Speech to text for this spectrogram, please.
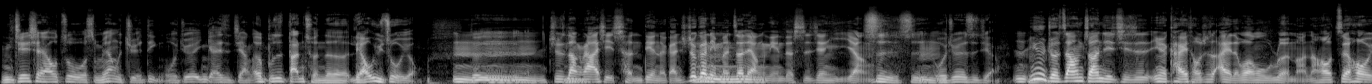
你接下来要做什么样的决定？我觉得应该是这样，而不是单纯的疗愈作用。嗯，对对对，嗯，就是让大家一起沉淀的感觉，就跟你们这两年的时间一样。是是，我觉得是这样。嗯，因为我觉得这张专辑其实因为开头就是爱的万物论嘛，然后最后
